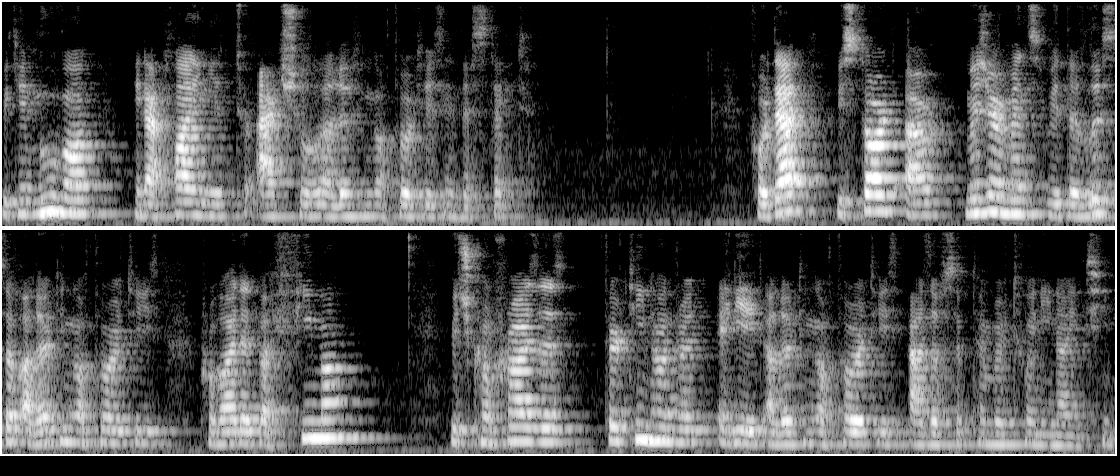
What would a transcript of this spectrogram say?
we can move on in applying it to actual alerting authorities in the state. For that, we start our measurements with the list of alerting authorities provided by FEMA, which comprises 1,388 alerting authorities as of September 2019.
